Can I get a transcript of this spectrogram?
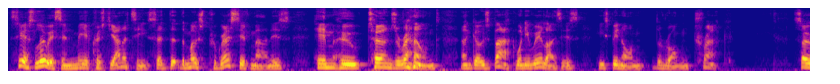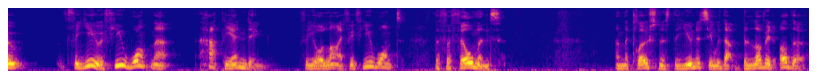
C.S. Lewis in Mere Christianity said that the most progressive man is him who turns around and goes back when he realizes he's been on the wrong track. So, for you, if you want that happy ending for your life, if you want the fulfillment and the closeness, the unity with that beloved other,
